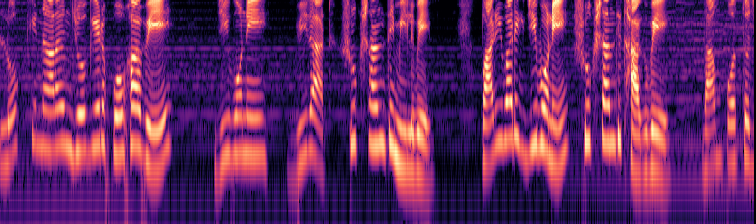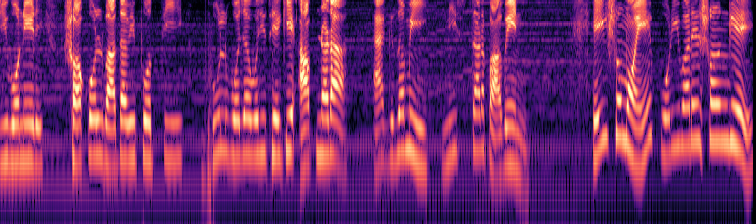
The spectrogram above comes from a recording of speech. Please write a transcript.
লক্ষ্মীনারায়ণ যোগের প্রভাবে জীবনে বিরাট সুখ শান্তি মিলবে। পারিবারিক জীবনে সুখ শান্তি থাকবে। দাম্পত্য জীবনের সকল বাধা বিপত্তি ভুল বোঝাবুঝি থেকে আপনারা একদমই নিস্তার পাবেন। এই সময়ে পরিবারের সঙ্গে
